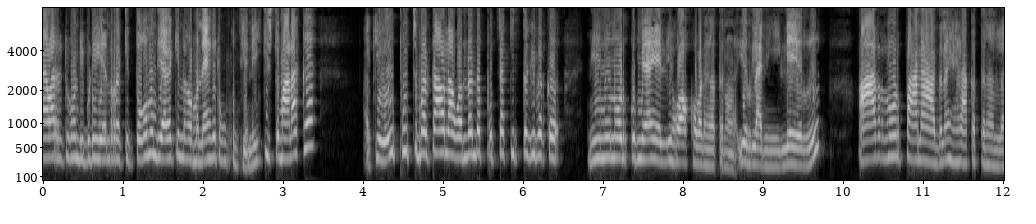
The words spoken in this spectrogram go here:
ಯಾರು ಇಟ್ಕೊಂಡು ಬಿಡಿ, ಏನಾರ ಅಕ್ಕಿ ತಗೊಂಬಂದು ನಾವು ಮನ್ಯಾಗ ಇಟ್ಕೊಂಡು ಕುಂತೀನಿ ಇಷ್ಟ ಮಾಡಾಕ? ಅಕ್ಕಿ ಪುಚ್ಚ ಬರ್ತಾವಲ್ಲ ಒಂದೊಂದ ಪುಚ್ಚ ಕಿತ್ ತೆಗಿಬೇಕು ನೀನು ನೋಡ್ಕೊಂಡ್ಮ್ಯಾ ಎಲ್ಲಿ ಹಾಕೋಬೇಡ ಹೇಳ್ತಾನ ಇರ್ಲಾ ನೀ, ಇಲ್ಲೇ ಇರು. ಆದ್ರ ನೋಡಪ್ಪ ನಾ ಅದನ್ನ ಹೇಳಾಕತ್ತನಲ್ಲ.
